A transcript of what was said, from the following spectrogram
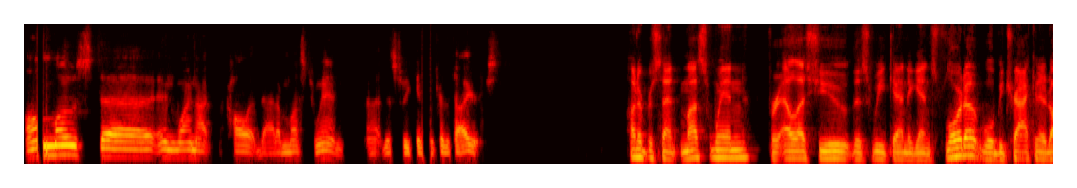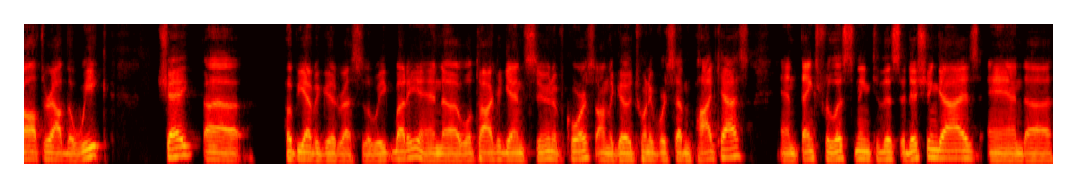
almost, uh, and why not call it that, a must win uh, this weekend for the Tigers. 100% must win for LSU this weekend against Florida. We'll be tracking it all throughout the week. Shea, uh, hope you have a good rest of the week, buddy. And uh, we'll talk again soon, of course, on the Go 24 7 podcast. And thanks for listening to this edition, guys. And uh,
